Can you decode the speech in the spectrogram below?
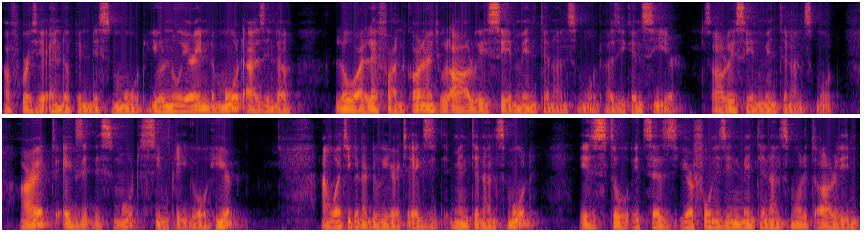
of course you end up in this mode. You'll know you're in the mode as in the lower left hand corner. It will always say maintenance mode as you can see here. It's always saying maintenance mode. All right to exit this mode simply go here and what you're going to do here to exit maintenance mode is to it says your phone is in maintenance mode. It already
